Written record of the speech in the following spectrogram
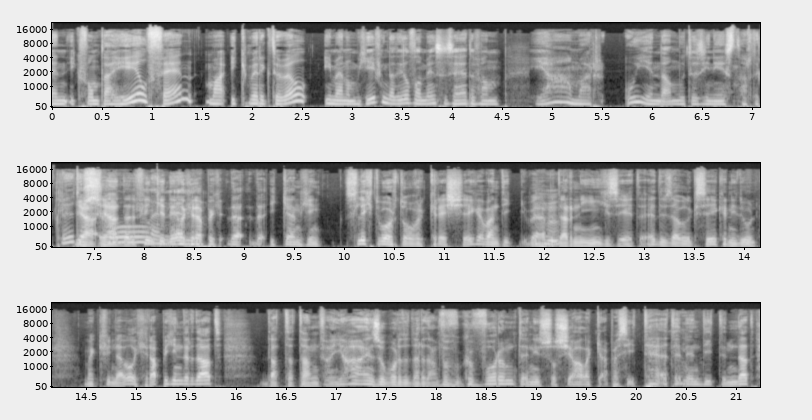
En ik vond dat heel fijn, maar ik merkte wel in mijn omgeving dat heel veel mensen zeiden van, ja, maar oei, en dan moeten ze ineens naar de ja, kleuterschool. ja, dat vind ik en- een heel en- grappig... Dat, dat, ik kan geen slecht woord over crash zeggen, want ik, wij Mhm. hebben daar niet in gezeten. Hè, dus dat wil ik zeker niet doen. Maar ik vind dat wel grappig inderdaad, dat dat dan van ja, en zo worden daar dan gevormd en hun sociale capaciteiten en dit en dat.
